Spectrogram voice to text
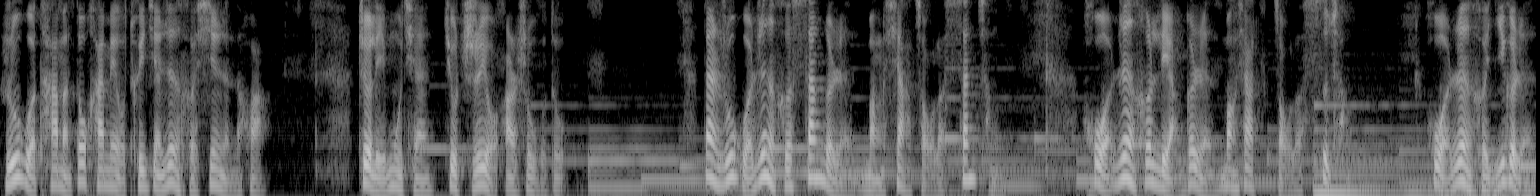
如果他们都还没有推荐任何新人的话，这里目前就只有二十五度。但如果任何三个人往下走了三层，或任何两个人往下走了四层，或任何一个人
